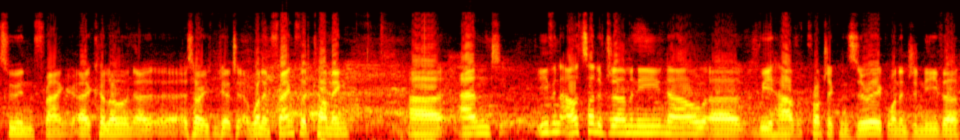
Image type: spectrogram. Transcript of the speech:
two in Frank Cologne, sorry, one in Frankfurt coming, and even outside of Germany now, uh, we have a project in Zurich, one in Geneva,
